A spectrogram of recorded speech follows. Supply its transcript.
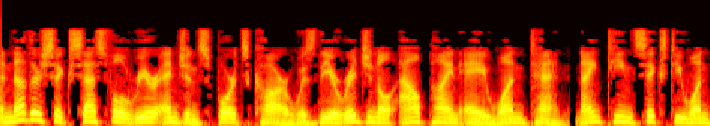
Another successful rear-engine sports car was the original Alpine A110 1961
